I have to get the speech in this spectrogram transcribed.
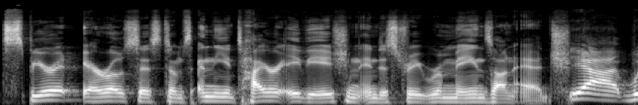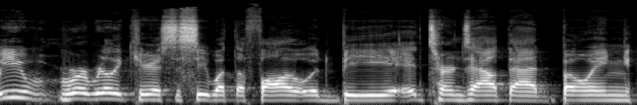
Spirit Aerosystems and the entire aviation industry remains on edge. Yeah, we were really curious to see what the fallout would be. It turns out that Boeing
